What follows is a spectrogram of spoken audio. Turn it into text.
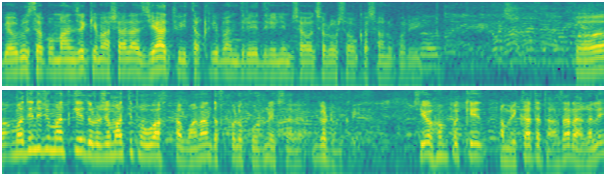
بیا وروسته په مانځه کې ماشاءالله زیات وي تقریبا درې درې نیم سوه څلور سوه کسانو پورې په مدینه جماعت کې د روجماتي په وخت افغانان د خپل کورنۍ سره ګډون کوي چې یو هم پکې امریکا ته تازه راغلی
